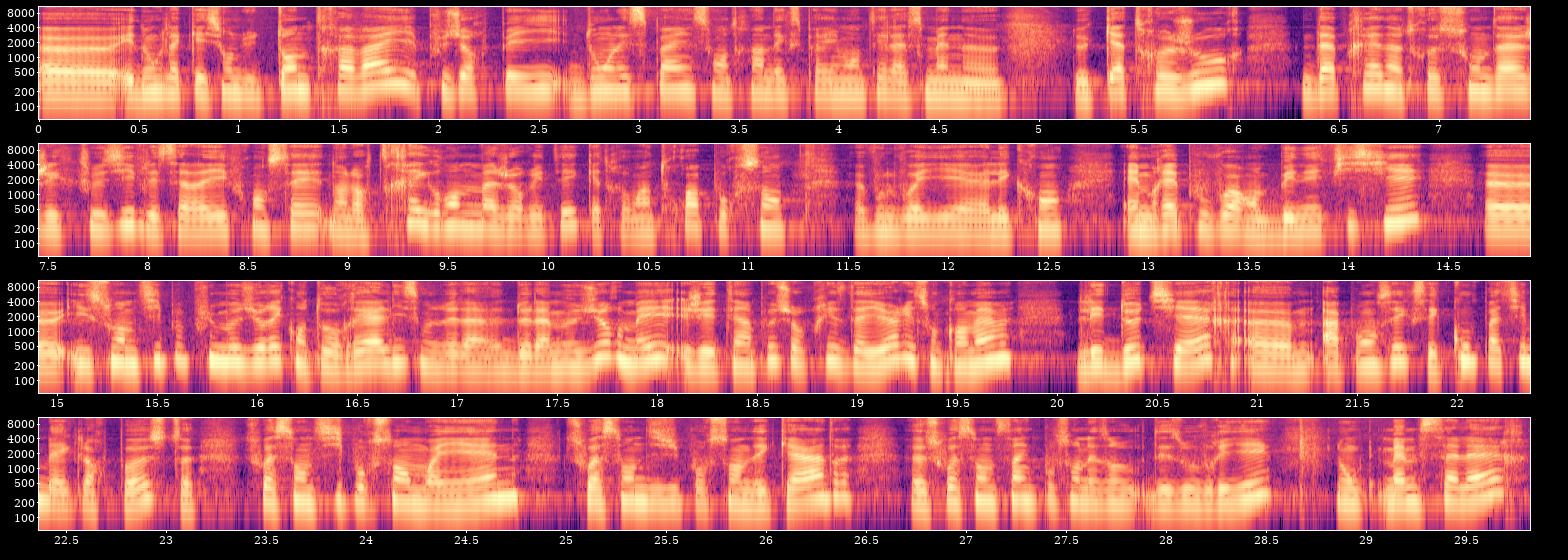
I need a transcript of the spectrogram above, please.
euh, et donc la question du temps de travail. Plusieurs pays, dont l'Espagne, sont en train d'expérimenter la semaine euh, de 4 jours. D'après notre sondage exclusif, les salariés français, dans leur très grande majorité, 83%, vous le voyez à l'écran, aimeraient pouvoir en bénéficier. ils sont un petit peu plus mesurés quant au réalisme de la, de la mesure, mais j'ai été un peu surprise d'ailleurs, ils sont quand même les deux tiers à penser que c'est compatible avec leur poste, 66% en moyenne, 78% des cadres, 65% des des ouvriers. Donc même salaire,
